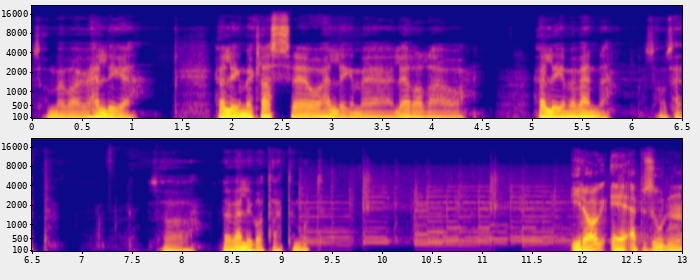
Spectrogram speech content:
Så vi var jo heldige. Heldige med klasse, og heldige med lærere, og heldige med venner, sånn sett. Så er veldig godt tatt imot. I dag er episoden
